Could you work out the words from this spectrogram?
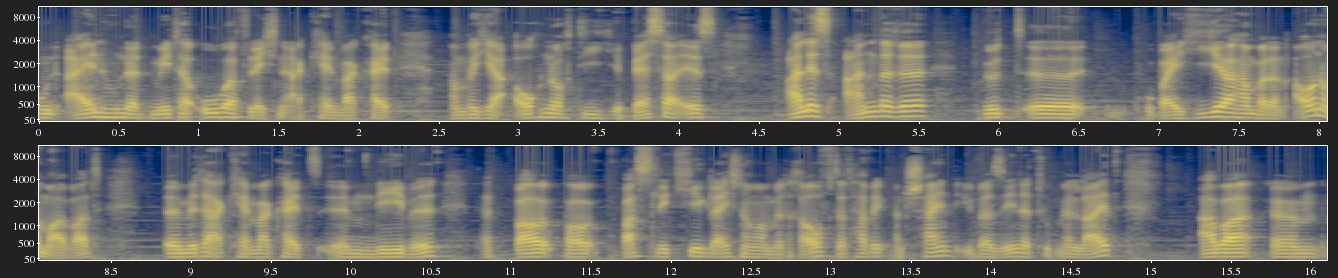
und 100 Meter Oberflächenerkennbarkeit haben wir hier auch noch, die hier besser ist. Alles andere wird, äh, wobei hier haben wir dann auch nochmal was, äh, mit der Erkennbarkeit im Nebel. Das bastel ich hier gleich nochmal mit drauf. Das habe ich anscheinend übersehen, das tut mir leid. Aber ähm,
